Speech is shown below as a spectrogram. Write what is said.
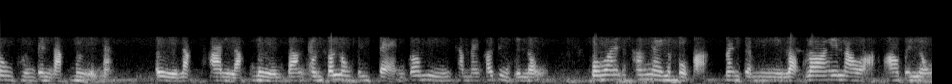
ลงทุนเป็นหลักหมื่นอะเออหลักพันหลักหมื่น บางคนก็ลงเป็นแสนก็มีทำไมเขาถึงไปลง เพราะว่าข้างในระบบอะ มันจะมีหลอกล่อให้เราอะ เอาไปลง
